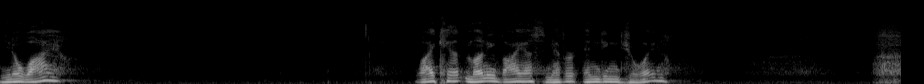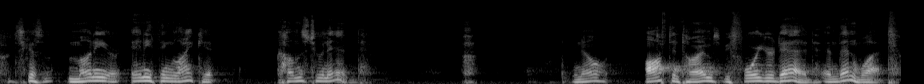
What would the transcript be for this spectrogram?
You know why? Why can't money buy us never ending joy? It's because money or anything like it comes to an end. You know, oftentimes before you're dead. And then what?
